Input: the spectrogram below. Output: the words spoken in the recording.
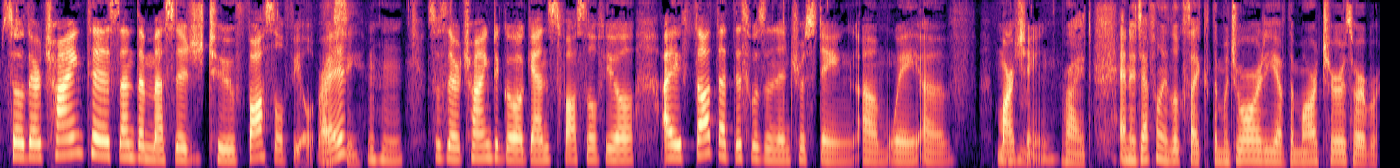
So they're trying to send the message to fossil fuel, I right? see. hmm So they're trying to go against fossil fuel. I thought that this was an interesting um, way of marching. Right. And it definitely looks like the majority of the marchers or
